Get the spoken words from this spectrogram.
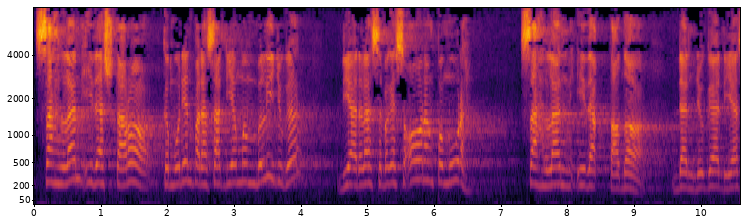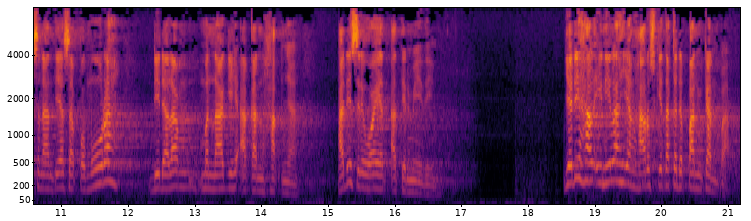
Sahlan idashtara, kemudian pada saat dia membeli juga dia adalah sebagai seorang pemurah. Sahlan idaqtada dan juga dia senantiasa pemurah di dalam menagih akan haknya. Hadis riwayat At-Tirmidzi. Jadi hal inilah yang harus kita kedepankan, Pak.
